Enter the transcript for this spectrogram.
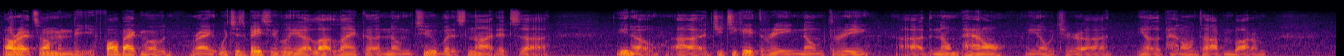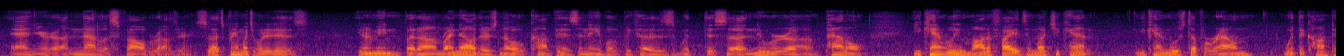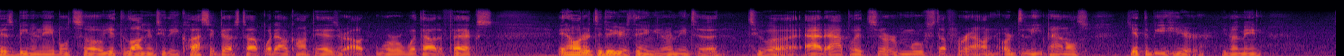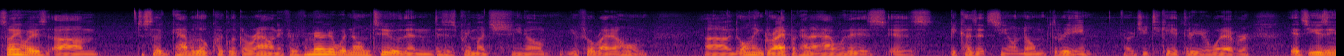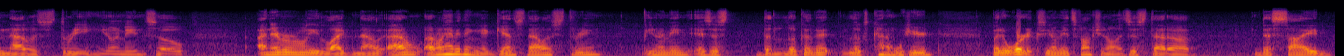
Alright, so I'm in the fallback mode, right, which is basically a lot like uh, GNOME 2, but it's not. It's, uh, you know, uh, GTK 3, GNOME 3, uh, the GNOME panel, you know, with your, uh, you know, the panel on top and bottom, and your uh, Nautilus file browser. So that's pretty much what it is. You know what I mean? But um, right now there's no compiz enabled because with this newer panel, you can't really modify it too much. You can't, you can't move stuff around with the compiz being enabled. So you have to log into the classic desktop without compiz or, out, or without effects in order to do your thing. You know what I mean? To to uh, add applets or move stuff around or delete panels, you have to be here. You know what I mean? So, anyways, um, just to have a little quick look around. If you're familiar with GNOME 2, then this is pretty much you know you feel right at home. Uh, the only gripe I kind of have with it is is because it's you know GNOME 3 or GTK 3 or whatever, it's using Nautilus 3. You know what I mean? So I never really liked now. I don't. I don't have anything against Nautilus three. You know what I mean? It's just the look of it looks kind of weird, but it works. You know what I mean? It's functional. It's just that uh, the side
